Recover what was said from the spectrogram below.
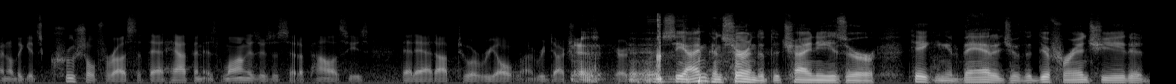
I don't think it's crucial for us that that happen as long as there's a set of policies that add up to a real uh, reduction. See, I'm concerned that the Chinese are taking advantage of the differentiated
